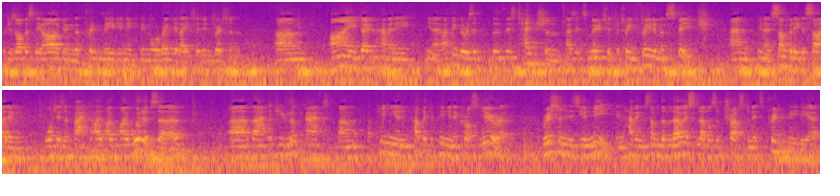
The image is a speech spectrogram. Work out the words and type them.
which is obviously arguing that print media need to be more regulated in Britain. Um, I don't have any. You know, I think there is a there's this tension as it's mooted between freedom of speech and you know somebody deciding what is a fact. I, I, I would observe uh, that if you look at um, opinion, public opinion across Europe, Britain is unique in having some of the lowest levels of trust in its print media,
